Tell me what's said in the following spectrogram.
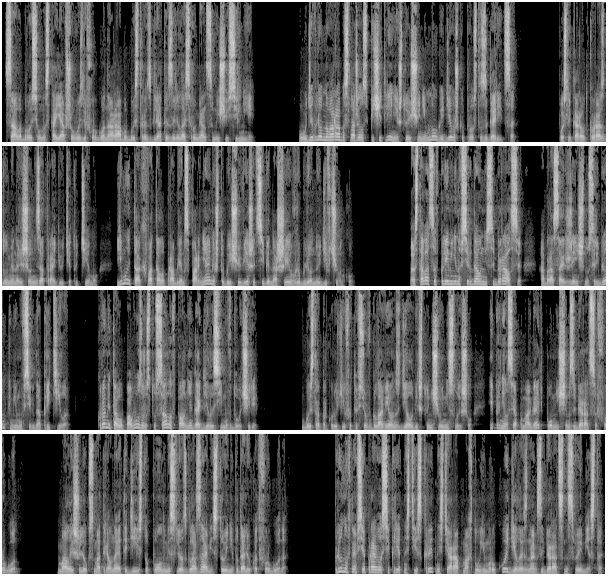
Сала бросил на стоявшего возле фургона араба быстрый взгляд и залилась румянцем еще сильнее. У удивленного араба сложилось впечатление, что еще немного, и девушка просто загорится. После короткого раздумья он решил не затрагивать эту тему. Ему и так хватало проблем с парнями, чтобы еще вешать себе на шею влюбленную девчонку. Оставаться в племени навсегда он не собирался, а бросать женщину с ребенком ему всегда притило. Кроме того, по возрасту Сала вполне годилась ему в дочери. Быстро прокрутив это все в голове, он сделал вид, что ничего не слышал, и принялся помогать помнящим забираться в фургон. Малый шлюк смотрел на это действо полными слез глазами, стоя неподалеку от фургона. Плюнув на все правила секретности и скрытности, араб махнул ему рукой, делая знак забираться на свое место.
